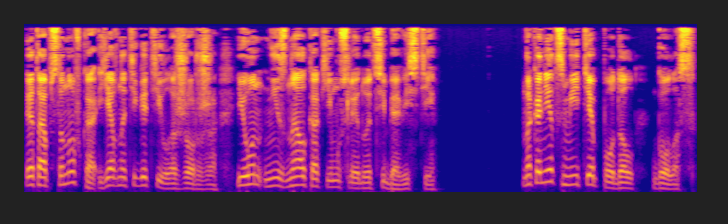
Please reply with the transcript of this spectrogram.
Эта обстановка явно тяготила Жоржа, и он не знал, как ему следует себя вести. Наконец Митя подал голос.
